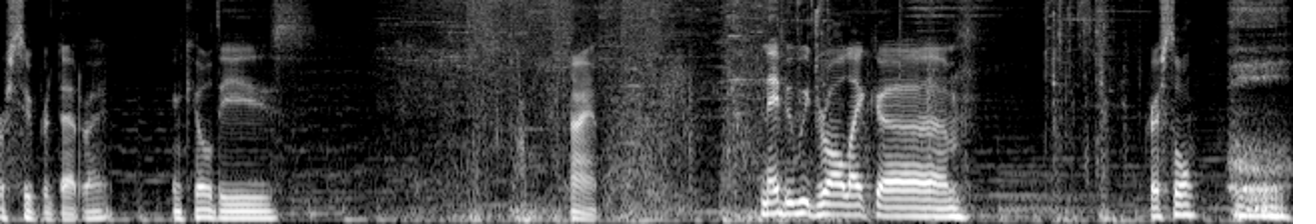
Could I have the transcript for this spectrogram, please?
We're super dead, right? We Can kill these. Alright. Maybe we draw like um crystal. This.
